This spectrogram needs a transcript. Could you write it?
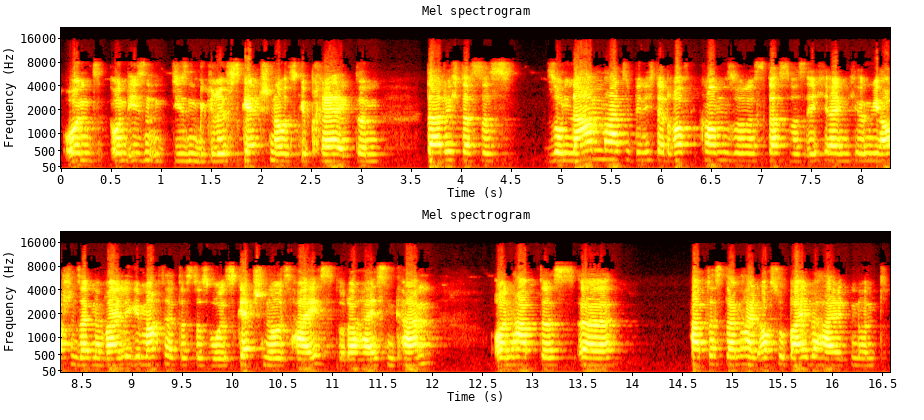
und, und diesen, diesen Begriff Sketchnotes geprägt. Und dadurch, dass das so einen Namen hatte, bin ich da drauf gekommen, so dass das, was ich eigentlich irgendwie auch schon seit einer Weile gemacht habe, dass das wohl Sketchnotes heißt oder heißen kann und habe das äh, habe das dann halt auch so beibehalten. Und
